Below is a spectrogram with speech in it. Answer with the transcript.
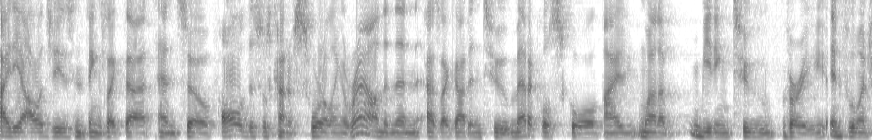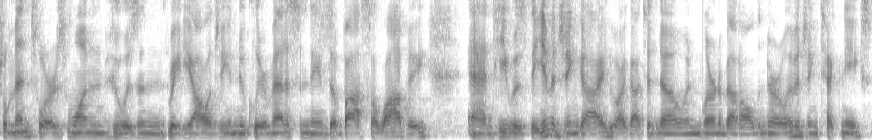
ideologies and things like that. And so all of this was kind of swirling around. And then as I got into medical school, I wound up meeting two very influential mentors. One who was in radiology and nuclear medicine named Abbas Alavi. And he was the imaging guy who I got to know and learn about all the neuroimaging techniques.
